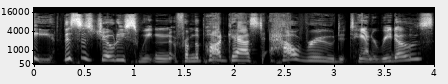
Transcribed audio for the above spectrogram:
Hey, this is Jodie Sweetin from the podcast How Rude, Tanneritos.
